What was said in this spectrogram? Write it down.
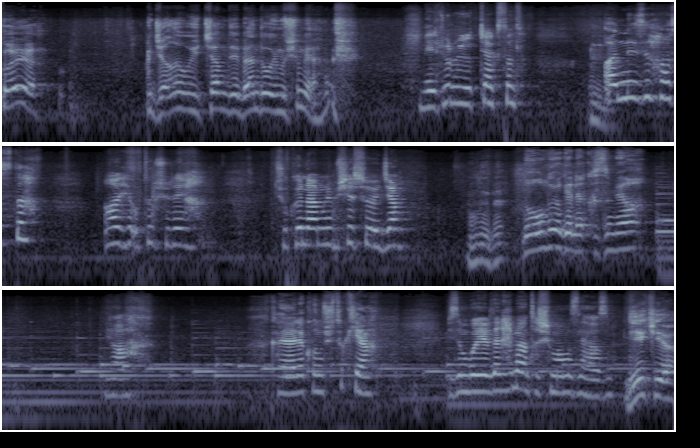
Var ya. Can'a uyutacağım diye ben de uyumuşum ya. Mecbur uyutacaksın. Annesi hasta. Ay otur şuraya. Çok önemli bir şey söyleyeceğim. ne oluyor be? Ne oluyor gene kızım ya? Ya Kaya'yla konuştuk ya. Bizim bu evden hemen taşınmamız lazım. Niye ki ya?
